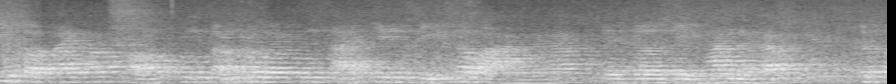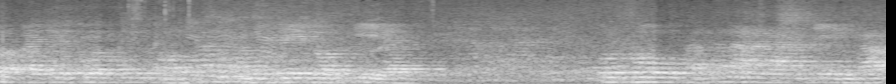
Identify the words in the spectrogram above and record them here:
ชุดต่อไปครับของคุณสำรวยคุณสายจินสีส ว่างนะครับเป็นเจอสี่ท่านนะครับชุดต่อไปเป็นตัวคุณของท่านคุณตรีโลเกียรติคุณครูสันทนางานจริงครับ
